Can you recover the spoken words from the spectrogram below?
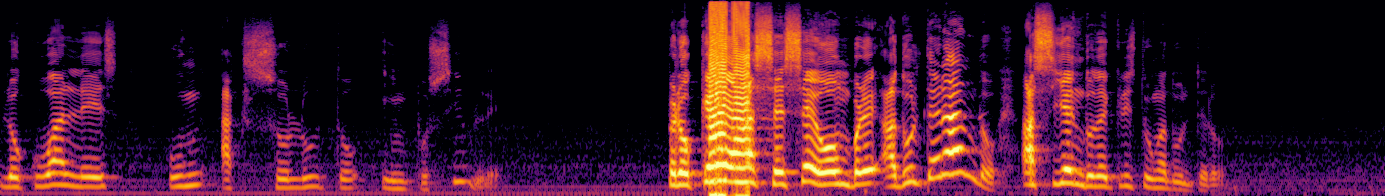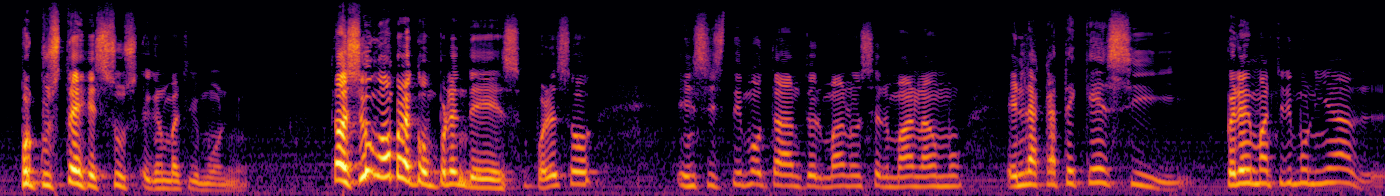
lo cual es un absoluto imposible. Pero ¿qué hace ese hombre adulterando? Haciendo de Cristo un adúltero. Porque usted es Jesús en el matrimonio. Entonces, un hombre comprende eso, por eso insistimos tanto, hermanos y hermanas, en la catequesis prematrimonial.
